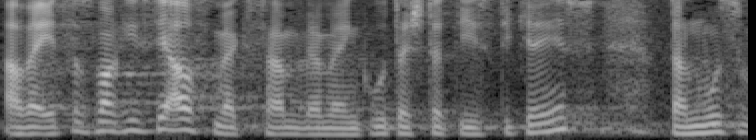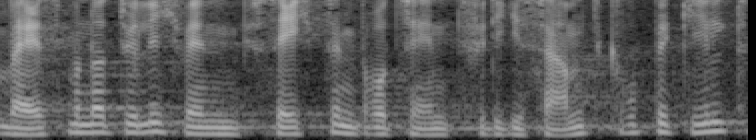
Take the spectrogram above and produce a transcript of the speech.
Aber etwas mache ich Sie aufmerksam, wenn man ein guter Statistiker ist, dann muss, weiß man natürlich, wenn 16 Prozent für die Gesamtgruppe gilt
